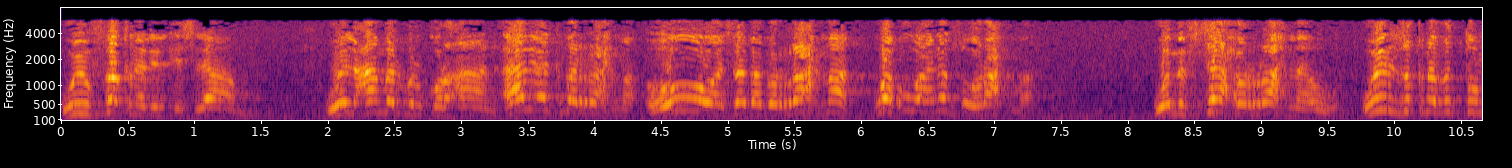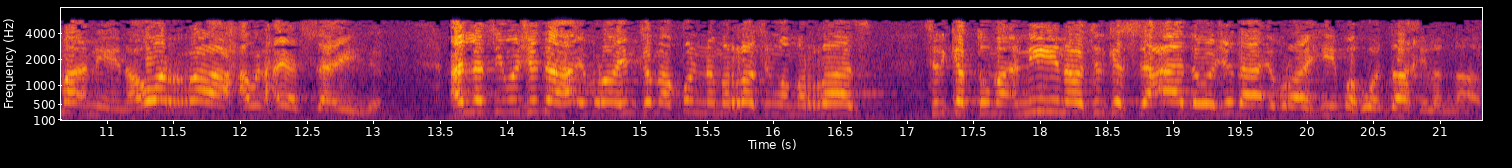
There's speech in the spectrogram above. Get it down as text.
ويوفقنا للإسلام والعمل بالقرآن. هذه أكبر رحمة. هو سبب الرحمة وهو نفسه رحمة. ومفتاح الرحمة هو. ويرزقنا في الطمأنينة والراحة والحياة السعيدة التي وجدها إبراهيم كما قلنا مرات ومرات تلك الطمأنينة وتلك السعادة وجدها إبراهيم وهو داخل النار.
